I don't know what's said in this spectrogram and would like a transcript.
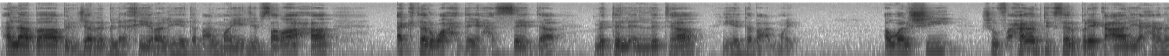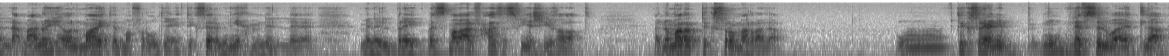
هلا بقى بنجرب الأخيرة اللي هي تبع المي اللي بصراحة أكثر وحدة حسيتها مثل قلتها هي تبع المي. أول شيء شوف أحيانا بتكسر break عالي أحيانا لا مع إنه هي almighty المفروض يعني تكسر منيح من ال من ال break بس ما بعرف حاسس فيها شيء غلط. إنه مرة بتكسره مرة لا. وبتكسره يعني مو بنفس الوقت لا.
